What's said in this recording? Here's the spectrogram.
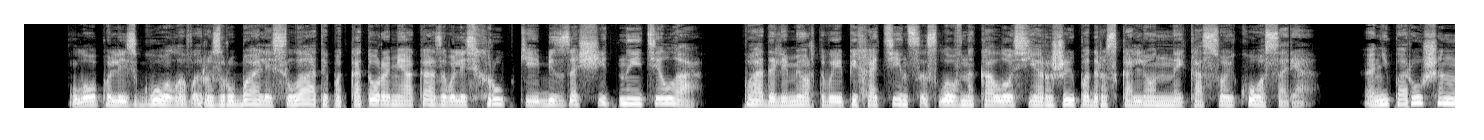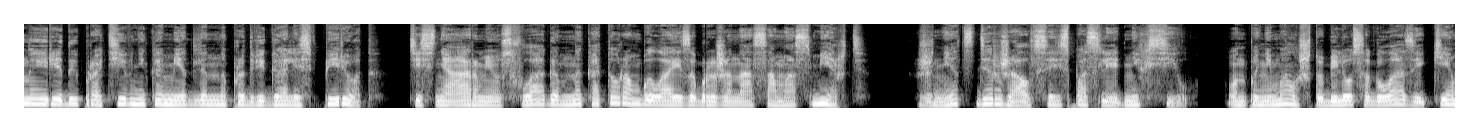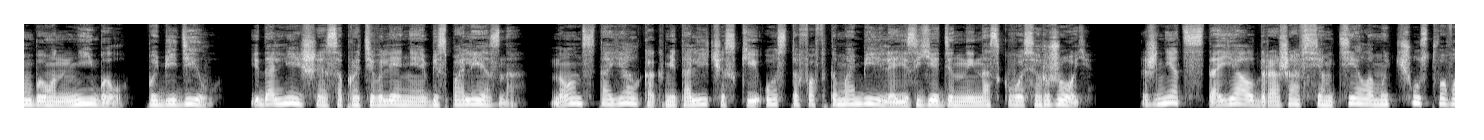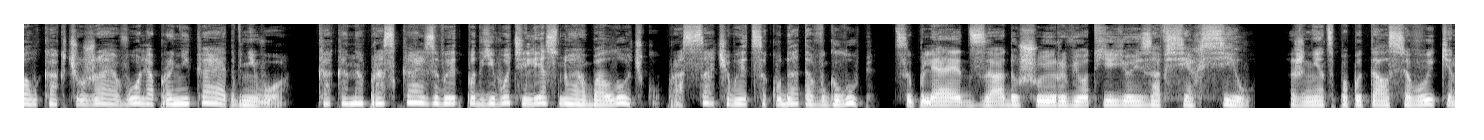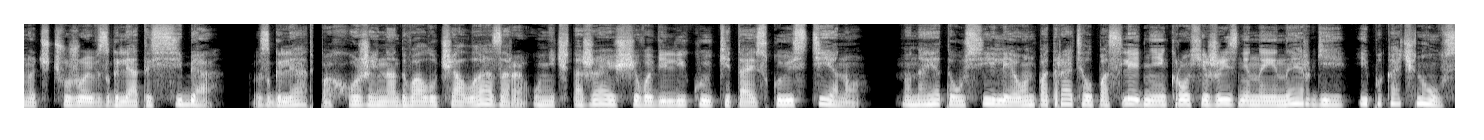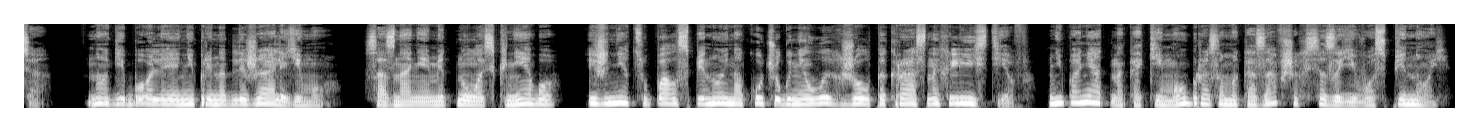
Лопались головы, разрубались латы, под которыми оказывались хрупкие, беззащитные тела. Падали мертвые пехотинцы, словно колосья ржи под раскаленной косой косаря. А непорушенные ряды противника медленно продвигались вперед, тесня армию с флагом, на котором была изображена сама смерть. Жнец держался из последних сил. Он понимал, что белесоглазый, кем бы он ни был, победил, и дальнейшее сопротивление бесполезно. Но он стоял, как металлический остов автомобиля, изъеденный насквозь ржой. Жнец стоял, дрожа всем телом, и чувствовал, как чужая воля проникает в него, как она проскальзывает под его телесную оболочку, просачивается куда-то вглубь, цепляет за душу и рвет ее изо всех сил. Жнец попытался выкинуть чужой взгляд из себя, Взгляд, похожий на два луча лазера, уничтожающего великую китайскую стену. Но на это усилие он потратил последние крохи жизненной энергии и покачнулся. Ноги более не принадлежали ему. Сознание метнулось к небу, и жнец упал спиной на кучу гнилых желто-красных листьев, непонятно каким образом оказавшихся за его спиной.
